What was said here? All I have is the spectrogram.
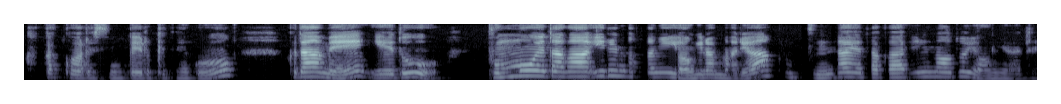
각각 구하랬으니까 이렇게 되고 그 다음에 얘도 분모에다가 1을 넣었더니 0이란 말이야. 그럼 분자에다가 1 넣어도 0이어야 돼.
